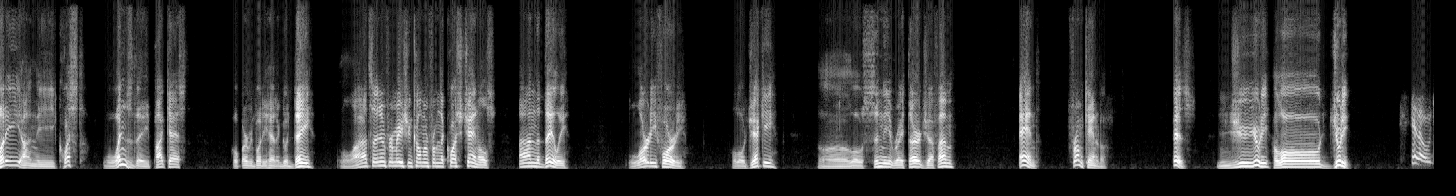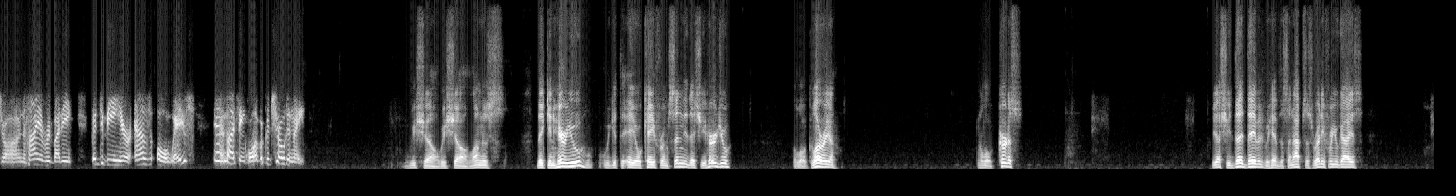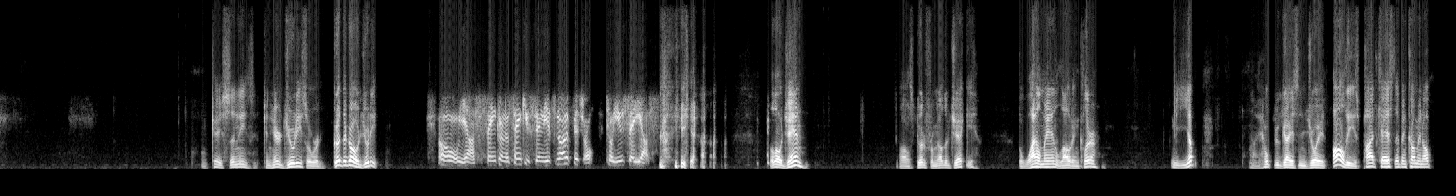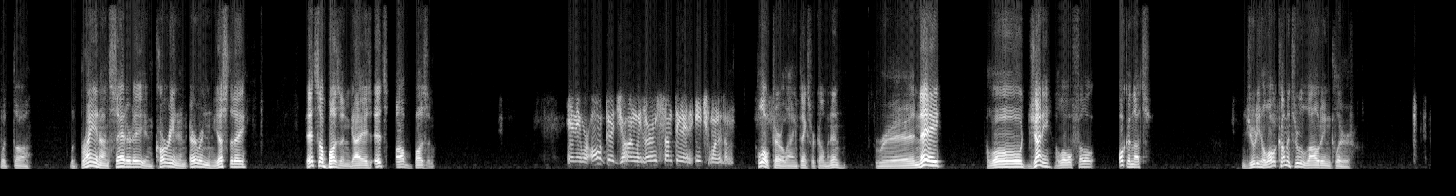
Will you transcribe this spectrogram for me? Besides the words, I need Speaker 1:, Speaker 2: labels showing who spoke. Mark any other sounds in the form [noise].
Speaker 1: everybody on the Quest Wednesday podcast. Hope everybody had a good day. Lots of information coming from the Quest channels on the daily. Lordy Forty. Hello, Jackie. Hello, Sydney, right there, Jeff M. And from Canada is Judy. Hello, Judy.
Speaker 2: John. Hi, everybody. Good to be here as always. And I think we'll have a good show tonight.
Speaker 1: We shall. We shall. As long as they can hear you, we get the A OK from Cindy that she heard you. Hello, Gloria. Hello, Curtis. Yes, she did, David. We have the synopsis ready for you guys. Okay, Sydney can hear Judy, so we're good to go, Judy.
Speaker 2: Oh, yes. Thank goodness. Thank you, Cindy. It's not official till you say yes. [laughs]
Speaker 1: yeah. Hello, Jan. All's good from Elder Jackie. The Wild Man, loud and clear. Yep. I hope you guys enjoyed all these podcasts that have been coming up with uh with Brian on Saturday and Corey and Aaron yesterday. It's a buzzing, guys. It's a buzzing.
Speaker 2: And they were all good, John. We learned something in each one of them.
Speaker 1: Hello, Caroline. Thanks for coming in. Renee. Hello, Johnny. Hello, fellow Okanuts. Judy, hello. Coming through loud and clear.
